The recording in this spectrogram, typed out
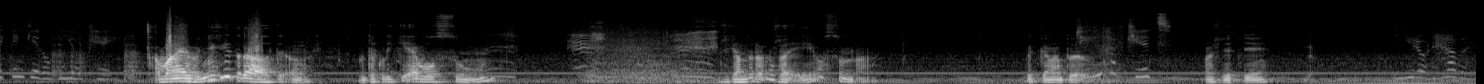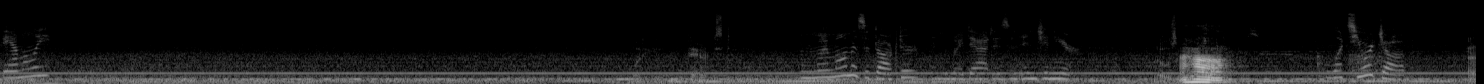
I think it'll be okay. A ona je hodně chytrá, ty jo. No to kolik je? 8? Říkám to dobře, i 8 ne? Tak na to Do you have kids? Máš děti. No. You don't have a family? What do your parents do? My mom is a doctor, and my dad is an engineer. Those good Aha. jobs. What's your job? I uh,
